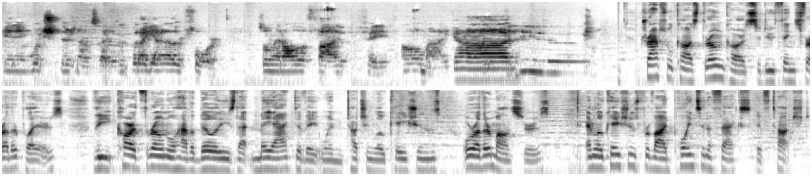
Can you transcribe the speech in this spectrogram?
hitting, which there's none, so that doesn't. But I get another four, so I'm at all of five faith. Oh my god! Traps will cause thrown cards to do things for other players. The card thrown will have abilities that may activate when touching locations or other monsters, and locations provide points and effects if touched.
